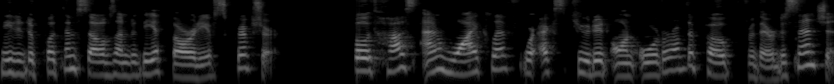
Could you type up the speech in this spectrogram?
needed to put themselves under the authority of scripture. Both Huss and Wycliffe were executed on order of the Pope for their dissension.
